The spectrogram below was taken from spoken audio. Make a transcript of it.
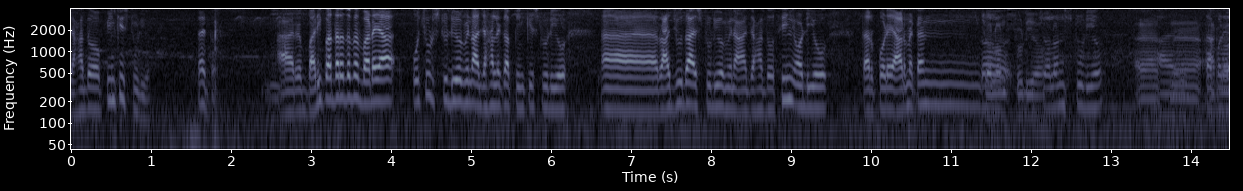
ᱡᱟᱦᱟᱸ ᱫᱚ ᱯᱤᱝᱠᱤ ᱥᱴᱩᱰᱤᱭᱳ ᱛᱟᱭ ᱛᱚ ᱟᱨ ᱵᱟᱲᱤ ᱯᱟᱫᱽᱨᱟ ᱫᱚᱯᱮ ᱵᱟᱲᱟᱭᱟ ᱯᱨᱚᱪᱩᱨ ᱥᱴᱩᱰᱤᱭᱳ ᱢᱮᱱᱟᱜᱼᱟ ᱡᱟᱦᱟᱸ ᱞᱮᱠᱟ ᱯᱤᱝᱠᱤ ᱥᱴᱩᱰᱤᱭᱳ ᱨᱟᱡᱩ ᱫᱟ ᱥᱴᱩᱰᱤᱭᱳ ᱢᱮᱱᱟᱜᱼᱟ ᱡᱟᱦᱟᱸ ᱫᱚ ᱥᱤᱧ ᱚᱰᱤᱭᱳ ᱛᱟᱨᱯᱚᱨᱮ ᱟᱨ ᱢᱤᱫᱴᱟᱝ ᱪᱚᱞᱚᱱ ᱥᱴᱩᱰᱤᱭᱳ ᱪᱚᱞᱚᱱ ᱥᱴᱩᱰᱤᱭᱳ ᱛᱟᱨᱯᱚᱨᱮ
